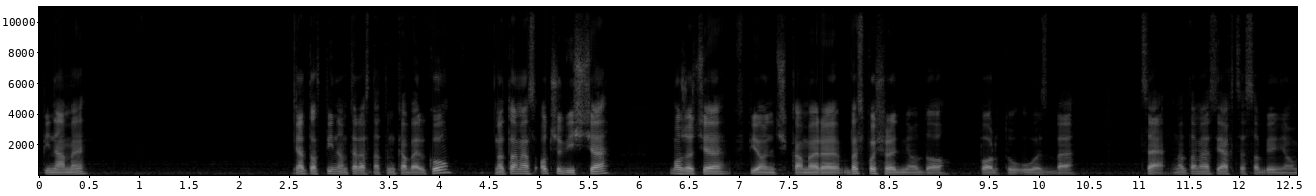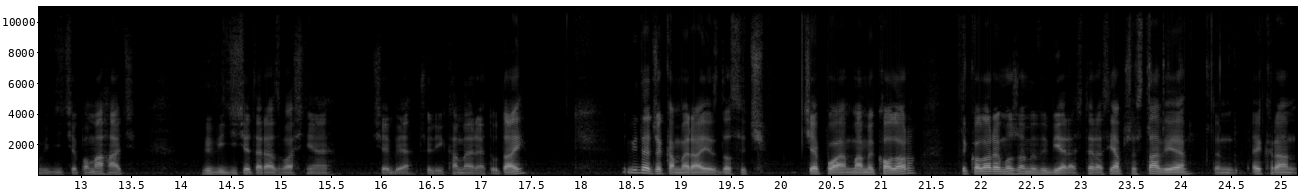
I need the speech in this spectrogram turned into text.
Wpinamy. Ja to wpinam teraz na tym kabelku. Natomiast oczywiście możecie wpiąć kamerę bezpośrednio do portu USB-C. Natomiast ja chcę sobie nią, widzicie, pomachać. Wy widzicie teraz właśnie siebie, czyli kamerę tutaj. I widać, że kamera jest dosyć ciepła. Mamy kolor. Te kolory możemy wybierać. Teraz ja przestawię ten ekran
